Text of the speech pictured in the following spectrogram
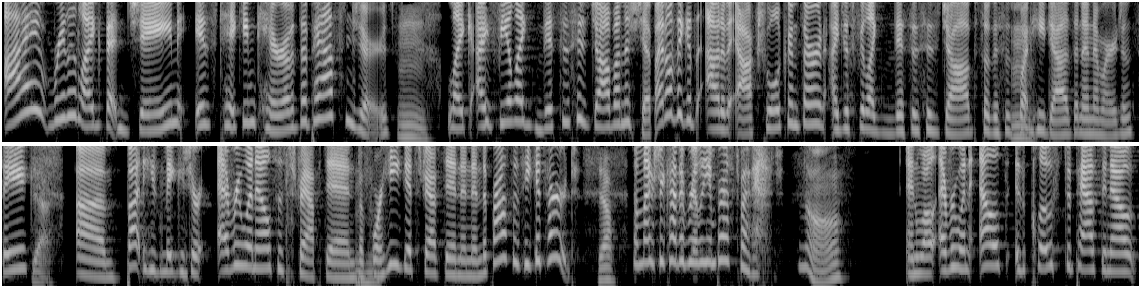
I really like that Jayne is taking care of the passengers. Mm. Like, I feel like this is his job on the ship. I don't think it's out of actual concern. I just feel like this is his job. So, this is what he does in an emergency. Mm. Yeah. Um, but he's making sure everyone else is strapped in before he gets strapped in. And in the process, he gets hurt. Mm-hmm. Yeah. I'm actually kind of really impressed by that. No. And while everyone else is close to passing out,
